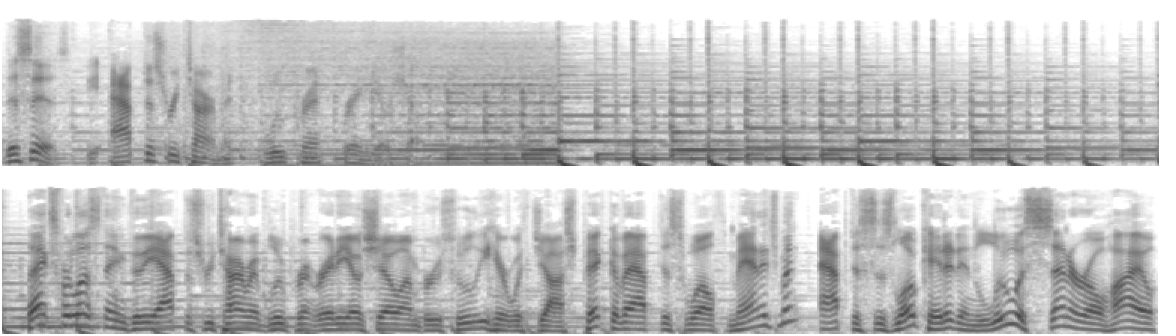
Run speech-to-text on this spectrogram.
This is the Aptus Retirement Blueprint Radio Show. Thanks for listening to the Aptus Retirement Blueprint Radio Show. I'm Bruce Hooley here with Josh Pick of Aptus Wealth Management. Aptus is located in Lewis Center, Ohio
